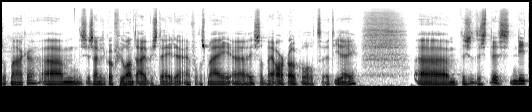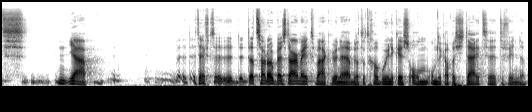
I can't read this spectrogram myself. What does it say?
op maken. Um, dus ze zijn natuurlijk ook veel aan het uitbesteden. En volgens mij uh, is dat bij ARC ook wel het, idee. Um, dus het is, is niet, ja, het, heeft, dat zou ook best daarmee te maken kunnen hebben dat het gewoon moeilijk is om, om de capaciteit te vinden.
